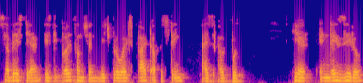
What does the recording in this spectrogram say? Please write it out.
Substr is the Perl function which provides part of a string as output. Here index 0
